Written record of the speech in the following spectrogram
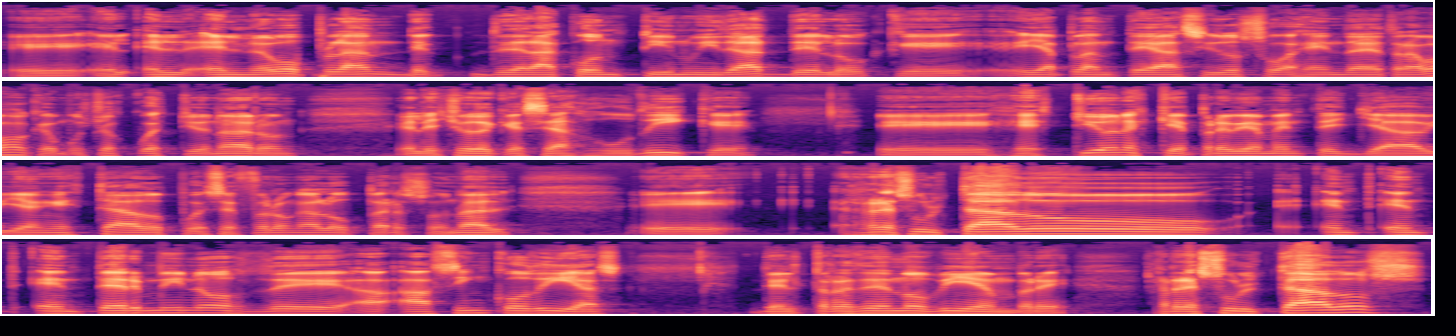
eh, el, nuevo plan de, de, la continuidad de lo que ella plantea ha sido su agenda de trabajo, que muchos cuestionaron el hecho de que se adjudique eh, gestiones que previamente ya habían estado, pues se fueron a lo personal. Eh, resultado en, términos de a, cinco días del 3 de noviembre, resultados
